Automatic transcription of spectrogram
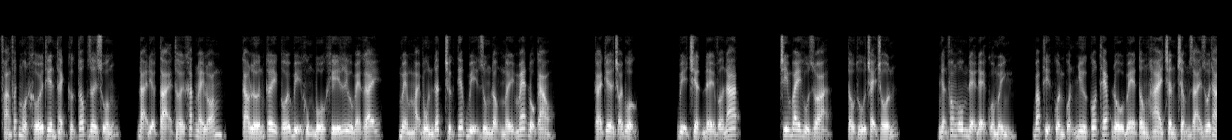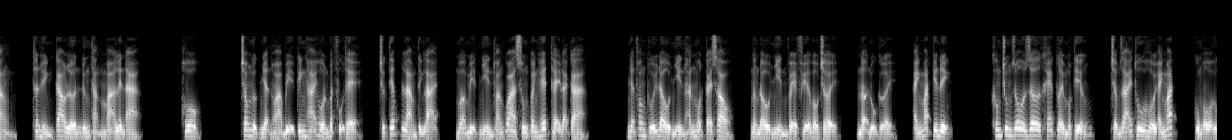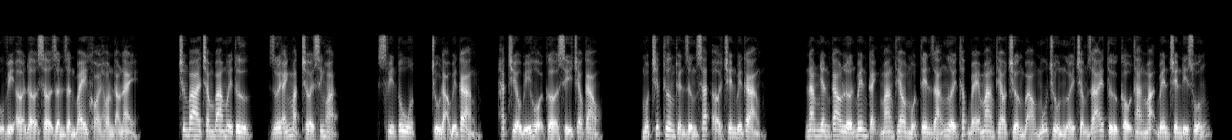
phản phất một khối thiên thạch cực tốc rơi xuống, đại địa tại thời khắc này lõm, cao lớn cây cối bị khủng bố khí lưu bẻ gãy, mềm mại bùn đất trực tiếp bị rung động mấy mét độ cao. Cái kia trói buộc, bị triệt để vỡ nát. Chim bay hù dọa, tàu thú chạy trốn. Nhận phong ôm đệ đệ của mình, bắp thịt quần quận như cốt thép đổ bê tông hai chân chậm rãi dối thẳng, thân hình cao lớn đứng thẳng mà lên a. Hô trong ngực nhận hỏa bị kinh hãi hồn bất phụ thể, trực tiếp làm tỉnh lại, mờ mịt nhìn thoáng qua xung quanh hết thể đại ca. Nhận phong túi đầu nhìn hắn một cái sau ngầm đầu nhìn về phía bầu trời nợ nụ cười, ánh mắt kiên định. Không trung rô rơ khép cười một tiếng, chậm rãi thu hồi ánh mắt, cùng ổ hữu vị ở đỡ sở dần dần bay khỏi hòn đảo này. Chương ba trăm ba mươi bốn dưới ánh mặt trời sinh hoạt. Sphintu chủ đạo bến cảng, hát triều bí hội cờ xí treo cao. Một chiếc thương thuyền rừng sắt ở trên bến cảng. Nam nhân cao lớn bên cạnh mang theo một tên dáng người thấp bé mang theo trường bảo mũ trùm người chậm rãi từ cầu thang mạn bên trên đi xuống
